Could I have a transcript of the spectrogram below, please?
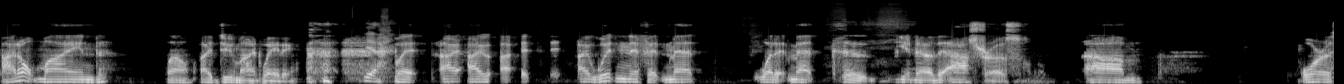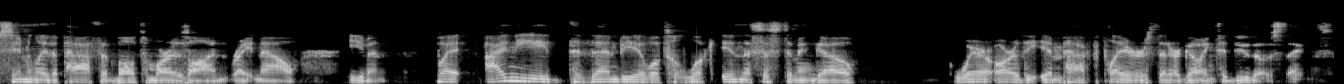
I don't mind. Well, I do mind waiting. Yeah. but I, I, I, I wouldn't if it meant what it meant to, you know, the Astros. Um, or seemingly the path that Baltimore is on right now, even. But I need to then be able to look in the system and go, where are the impact players that are going to do those things?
